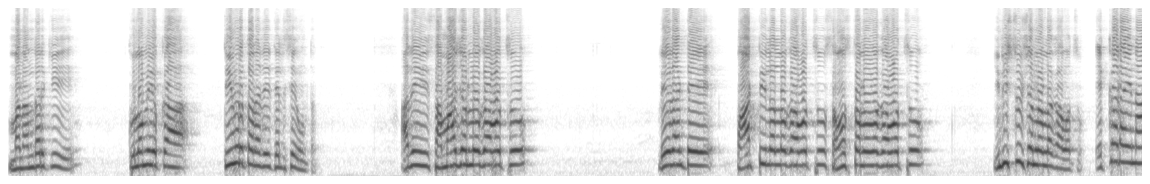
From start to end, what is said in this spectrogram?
మనందరికీ కులం యొక్క తీవ్రత అనేది తెలిసే ఉంటుంది. అది సమాజంలో కావచ్చు లేదంటే పార్టీలలో కావచ్చు సంస్థలలో కావచ్చు ఇన్స్టిట్యూషన్లలో కావచ్చు. ఎక్కడైనా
